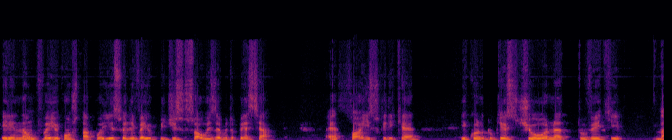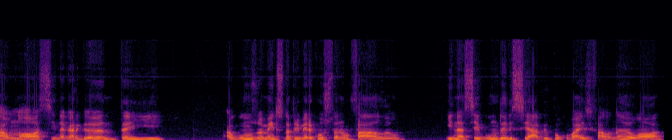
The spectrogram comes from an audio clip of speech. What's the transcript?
Ele não veio consultar por isso, ele veio pedir só o exame do PSA. É só isso que ele quer. E quando tu questiona, tu vê que dá um nó assim na garganta e alguns momentos na primeira consulta não falam e na segunda ele se abre um pouco mais e fala: "Não, ó,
